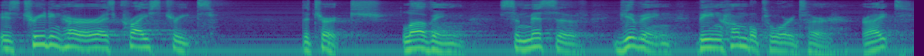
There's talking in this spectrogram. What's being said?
is treating her as Christ treats the church loving submissive giving being humble towards her right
